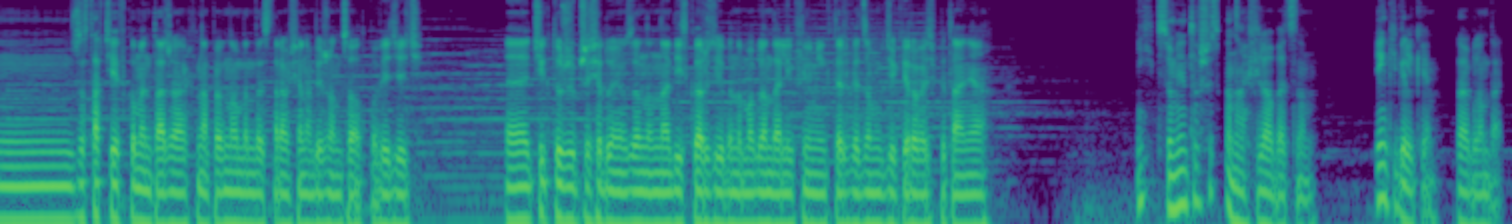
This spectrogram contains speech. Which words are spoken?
mm, zostawcie je w komentarzach. Na pewno będę starał się na bieżąco odpowiedzieć. E, Ci, którzy przesiadują ze mną na Discordzie i będą oglądali filmik, też wiedzą, gdzie kierować pytania. I w sumie to wszystko na chwilę obecną. Dzięki wielkie za oglądanie.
